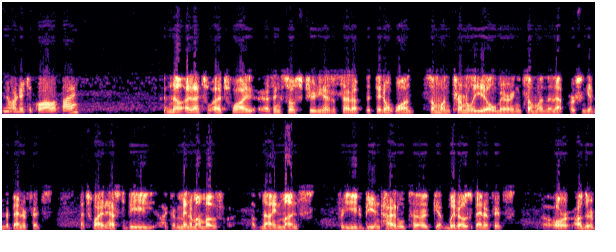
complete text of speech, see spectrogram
in order to qualify? No, that's that's why I think Social Security has a set up that they don't want someone terminally ill marrying someone and that person getting the benefits. That's why it has to be like a minimum of of nine months for you to be entitled to get widow's benefits or other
